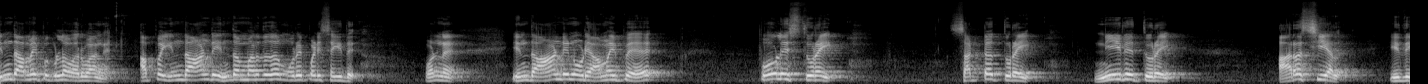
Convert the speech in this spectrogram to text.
இந்த அமைப்புக்குள்ளே வருவாங்க. அப்போ இந்த ஆண்டு இந்த மருந்து தான் முறைப்படி செய்யுது. ஒன்று இந்த ஆண்டினுடைய அமைப்பு போலீஸ் துறை சட்டத்துறை நீதித்துறை அரசியல் இது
